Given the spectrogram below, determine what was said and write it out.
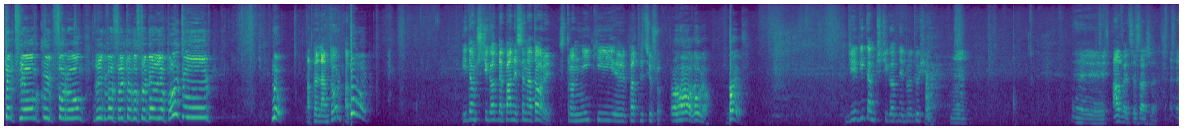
Tertium quid forum lingua celta nostra palatur. No, Apellantur? A tak. idą czcigodne pany senatory, stronniki y, patrycjuszów. Aha, dobra. Dajesz. Dzie- Witam czcigodny Brutusie. Nie. E, Awe Cezarze. E,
